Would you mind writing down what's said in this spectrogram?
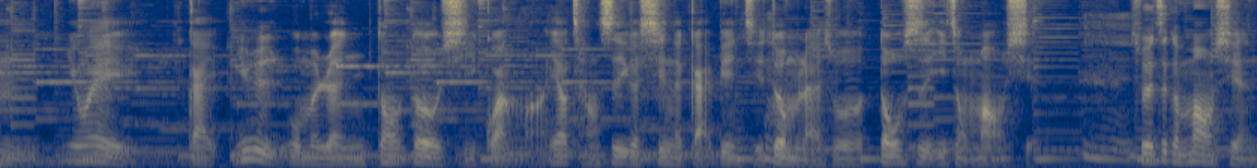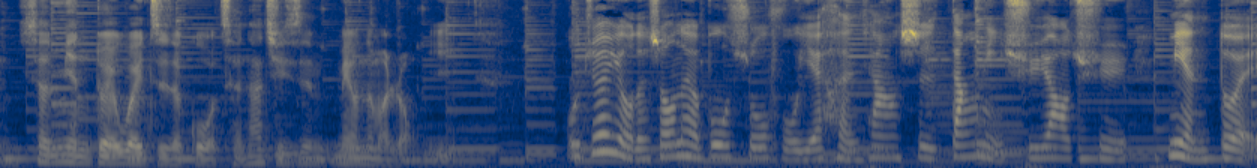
嗯，因为改，因为我们人都都有习惯嘛，要尝试一个新的改变，其实对我们来说都是一种冒险。嗯，所以这个冒险是面对未知的过程，它其实没有那么容易。我觉得有的时候那个不舒服也很像是当你需要去面对。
